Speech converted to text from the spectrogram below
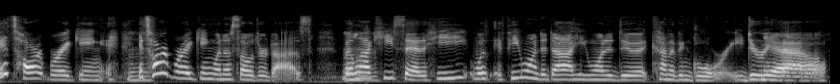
it's heartbreaking. Mm-hmm. It's heartbreaking when a soldier dies. But like mm-hmm. he said, he was if he wanted to die, he wanted to do it kind of in glory during Yeah. battle.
